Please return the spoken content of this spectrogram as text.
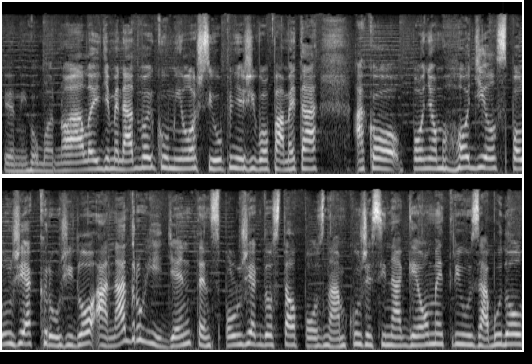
Čierny humor. No ale ideme na dvojku. Miloš si úplne živo pamätá, ako po ňom hodil spolužiak krúžidlo a na druhý deň ten spolužiak dostal poznámku, že si na geometriu zabudol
